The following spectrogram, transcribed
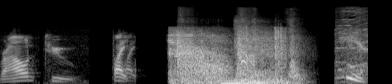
Round two. Fight. Here.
